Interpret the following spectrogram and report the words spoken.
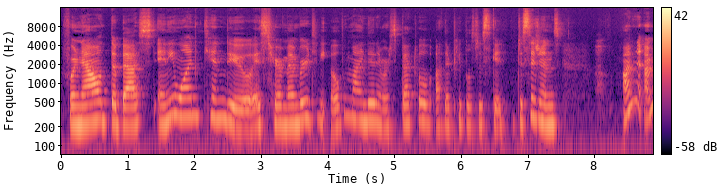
For now, the best anyone can do is to remember to be open minded and respectful of other people's decisions. I'm, I'm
